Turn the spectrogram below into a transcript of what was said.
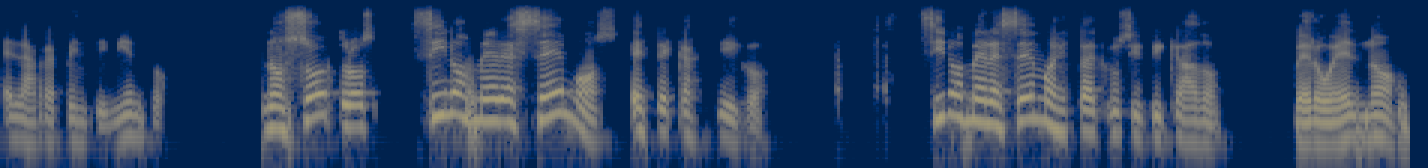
el arrepentimiento. Nosotros sí nos merecemos este castigo. Sí nos merecemos estar crucificados, pero él no.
